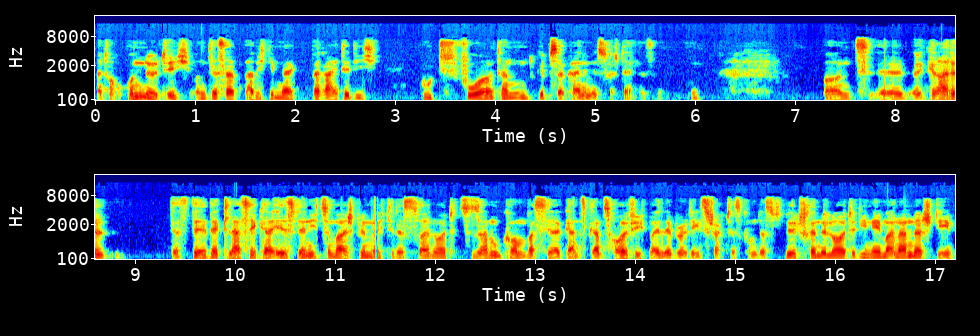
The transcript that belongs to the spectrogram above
einfach unnötig. Und deshalb habe ich gemerkt, bereite dich gut vor, dann gibt's da keine Missverständnisse. Und äh, gerade dass der, der Klassiker ist, wenn ich zum Beispiel möchte, dass zwei Leute zusammenkommen, was ja ganz, ganz häufig bei Liberating Structures kommt, dass wildfremde Leute, die nebeneinander stehen,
